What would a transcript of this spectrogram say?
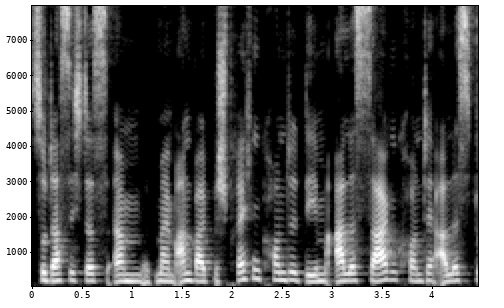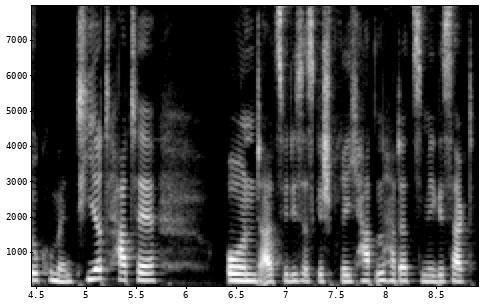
sodass ich das ähm, mit meinem Anwalt besprechen konnte, dem alles sagen konnte, alles dokumentiert hatte. Und als wir dieses Gespräch hatten, hat er zu mir gesagt,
